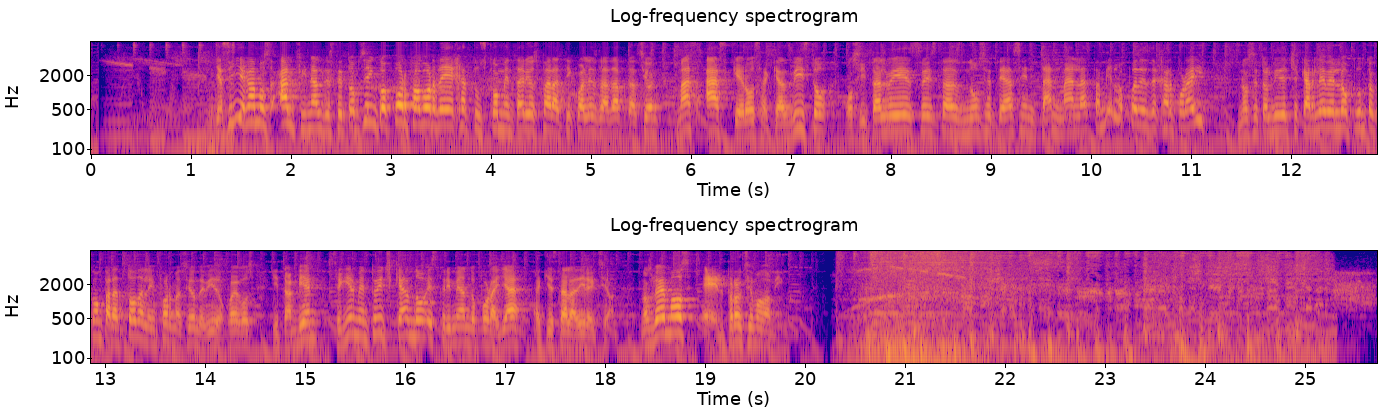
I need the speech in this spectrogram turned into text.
Y así llegamos al final de este top 5. Por favor, deja tus comentarios para ti cuál es la adaptación más asquerosa que has visto. O si tal vez estas no se te hacen tan malas, también lo puedes dejar por ahí. No se te olvide checar levelo.com para toda la información de videojuegos. Y también seguirme en Twitch que ando streameando por allá. Aquí está la dirección. Nos vemos el próximo domingo.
